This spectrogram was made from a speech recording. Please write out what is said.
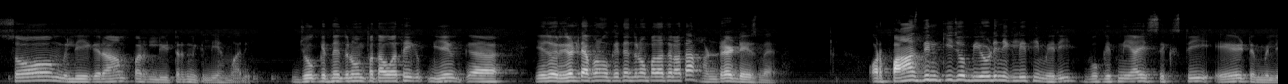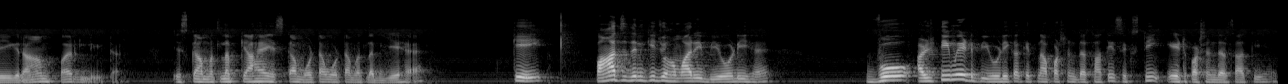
सौ मिलीग्राम पर लीटर निकली हमारी। जो कितने दिनों में पता हुआ था ये ये जो रिज़ल्ट है अपन को कितने दिनों में पता चला था? हंड्रेड डेज़ में। और पाँच दिन की जो बीओडी निकली थी मेरी, वो कितनी आई? Sixty eight milligram per litre. इसका मतलब क्या है? इसका मोटा मोटा मतलब ये है कि पाँच दिन की जो हमारी बीओडी है, वो अल्टीमेट बीओडी का कितना परसेंट दर्शाती? है सिक्सटी एट परसेंट दर्शाती है।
